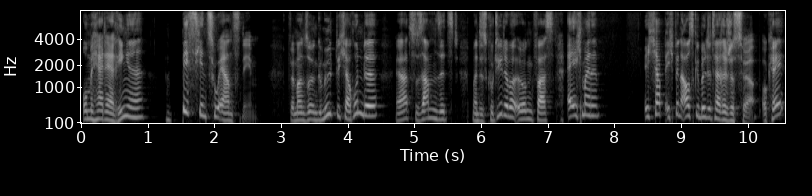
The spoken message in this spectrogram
um Herr der Ringe ein bisschen zu ernst nehmen wenn man so in gemütlicher Runde ja, zusammensitzt, man diskutiert über irgendwas. Ey, ich meine, ich, hab, ich bin ausgebildeter Regisseur, okay?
